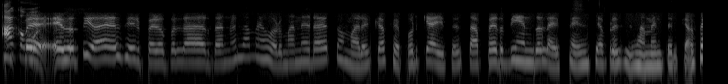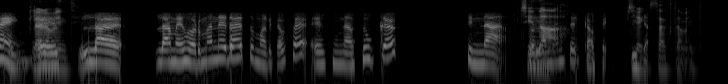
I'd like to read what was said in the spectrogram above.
Ah, como... Eso te iba a decir, pero pues la verdad no es la mejor manera de tomar el café porque ahí se está perdiendo la esencia precisamente del café. Es Claramente. la, la mejor manera de tomar café es sin azúcar, sin nada, Sin nada. el café. Sí, exactamente.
